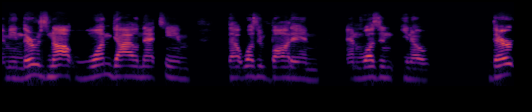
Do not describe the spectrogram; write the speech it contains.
I mean, there was not one guy on that team that wasn't bought in and wasn't, you know, there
